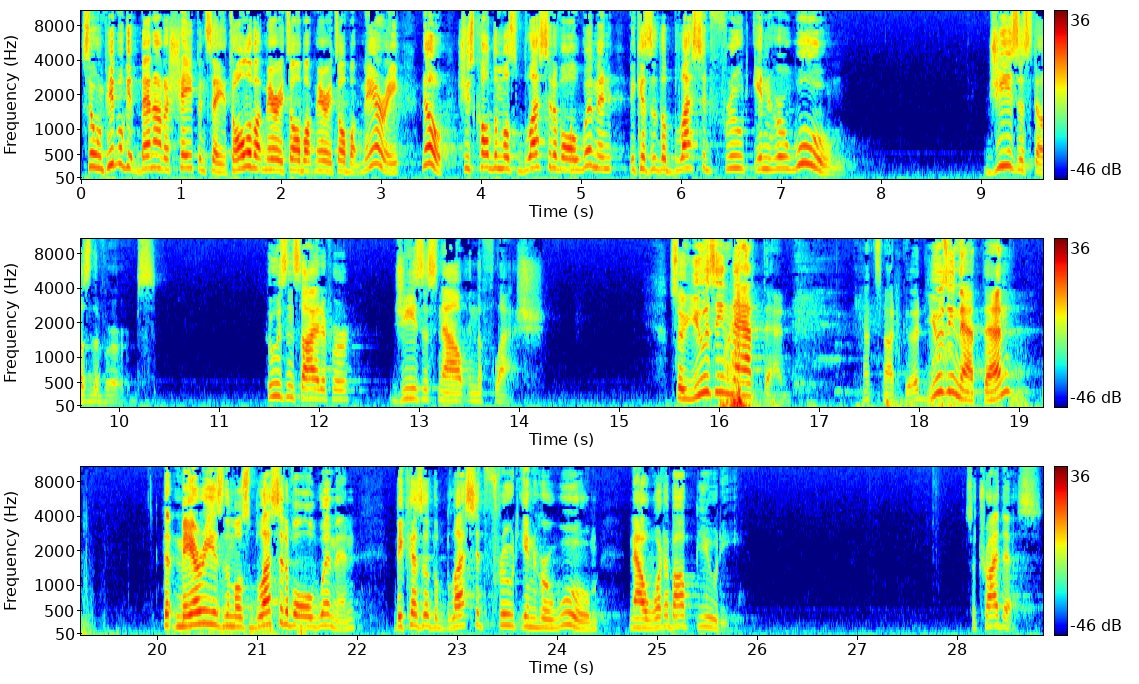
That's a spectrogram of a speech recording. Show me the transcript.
So when people get bent out of shape and say, it's all about Mary, it's all about Mary, it's all about Mary, no, she's called the most blessed of all women because of the blessed fruit in her womb. Jesus does the verbs. Who's inside of her? Jesus now in the flesh. So using that then, that's not good. Using that, then, that Mary is the most blessed of all women because of the blessed fruit in her womb. Now, what about beauty? So try this.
